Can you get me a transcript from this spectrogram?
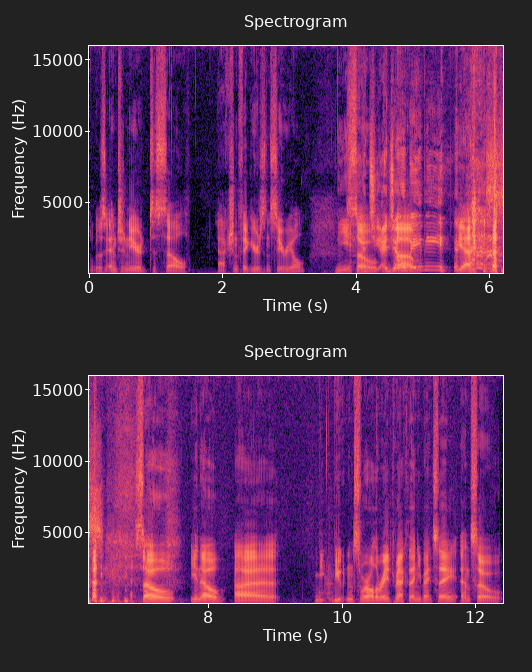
was engineered to sell action figures and cereal. Yeah, So, G.I. Joe, um, baby. Yeah. so you know, uh, mutants were all the rage back then, you might say, and so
